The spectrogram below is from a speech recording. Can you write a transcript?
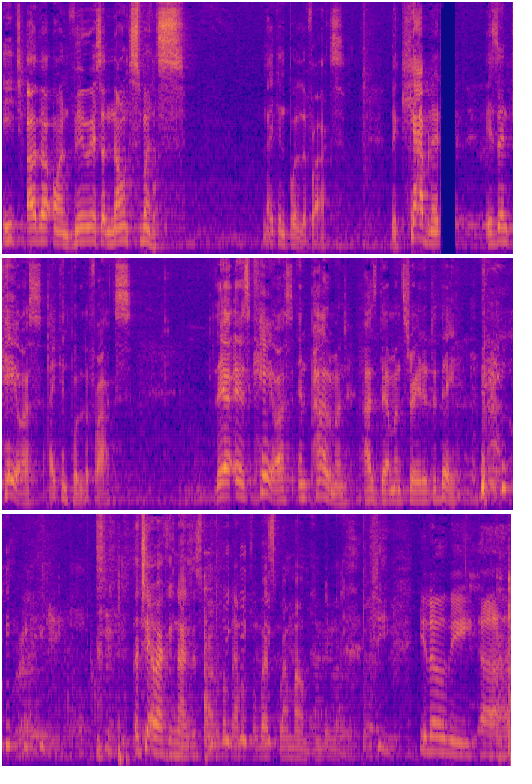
each other on various announcements. I can pull the facts. The Cabinet is in chaos. I can pull the facts. There is chaos in Parliament, as demonstrated today. The chair recognizes the honorable member for West Grand Bahama and Bimini. You know, the, uh,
